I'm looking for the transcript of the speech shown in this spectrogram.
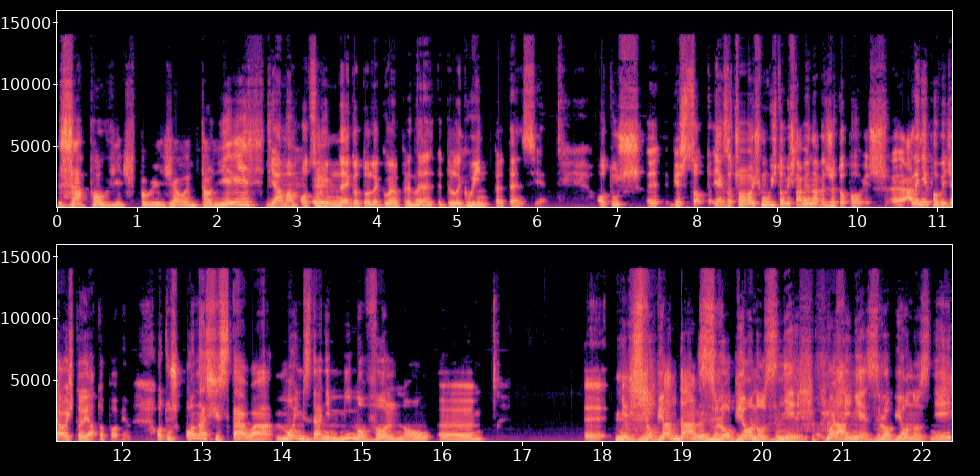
zapowiedź, powiedziałem. To nie jest Ja mam o co Y, innego do Le Guin, no. preten- do Le Guin pretensje. Otóż, e, wiesz co, jak zacząłeś mówić, to myślałem nawet, że to powiesz, e, ale nie powiedziałeś, to ja to powiem. Otóż ona się stała, moim zdaniem, mimowolną, e, nie, zrobiono, zrobiono z niej, właśnie nie, no. zrobiono z niej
